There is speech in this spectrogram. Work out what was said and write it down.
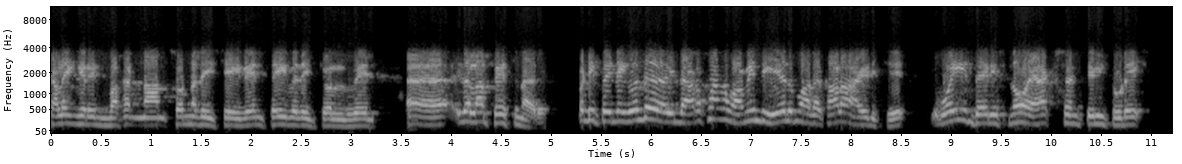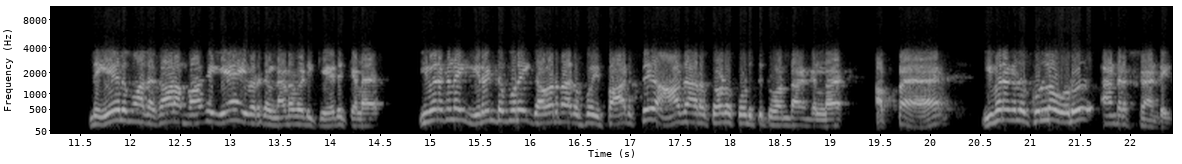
கலைஞரின் மகன் நான் சொன்னதை செய்வேன் செய்வதை சொல்வேன். இதெல்லாம் பேசினாரு. பட் இப்ப இன்னைக்கு வந்து இந்த அரசாங்கம் அமைந்து ஏழு மாத காலம் ஆயிடுச்சு. Why there is no action till today இந்த ஏழு மாத காலமாக ஏன் இவர்கள் நடவடிக்கை எடுக்கல? இவர்களை இரண்டு முறை கவர்னர் போய் பார்த்து ஆதாரத்தோட கொடுத்துட்டு வந்தாங்கல்ல. அப்ப இவர்களுக்குள்ள ஒரு அண்டர்ஸ்டாண்டிங்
